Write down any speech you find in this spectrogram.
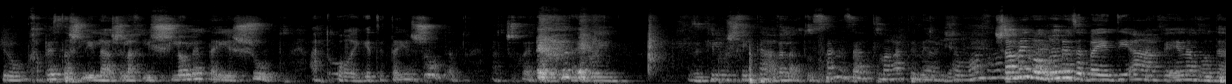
כאילו, מחפשת השלילה שלך, לשלול את הישות. את הורגת את הישות, את, את שוחטת את האלוהים. זה כאילו שחיטה, אבל את עושה לזה התמרת אנרגיה. שם הם אומרים את זה בידיעה ואין עבודה.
